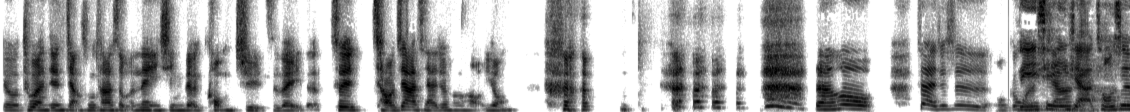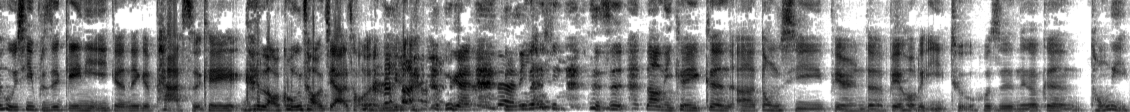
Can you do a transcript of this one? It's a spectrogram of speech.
又突然间讲出他什么内心的恐惧之类的，所以吵架起来就很好用。然后再就是我跟我，你讲一下，重生呼吸不是给你一个那个 pass，可以跟老公吵架吵得很厉害，OK？对，但是只是让你可以更呃洞悉别人的背后的意图，或者能够更同理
